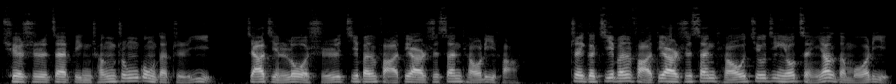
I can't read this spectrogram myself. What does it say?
却是在秉承中共的旨意，加紧落实《基本法》第二十三条立法。这个《基本法》第二十三条究竟有怎样的魔力，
